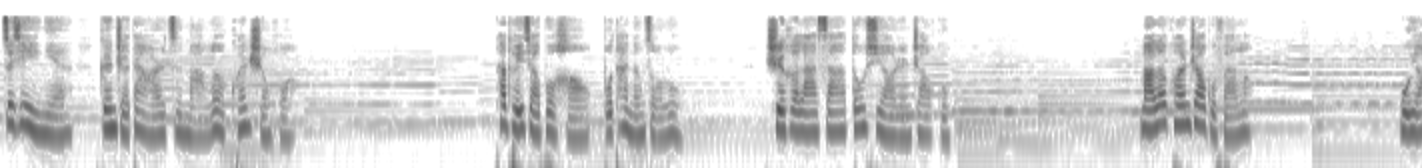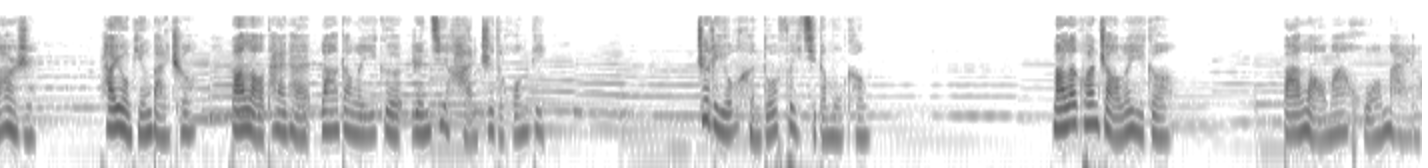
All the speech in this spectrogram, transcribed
最近一年跟着大儿子马乐宽生活。他腿脚不好，不太能走路，吃喝拉撒都需要人照顾。马乐宽照顾烦了。五月二日，他用平板车把老太太拉到了一个人迹罕至的荒地，这里有很多废弃的墓坑。马乐宽找了一个，把老妈活埋了。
